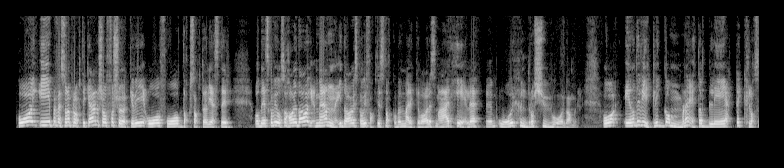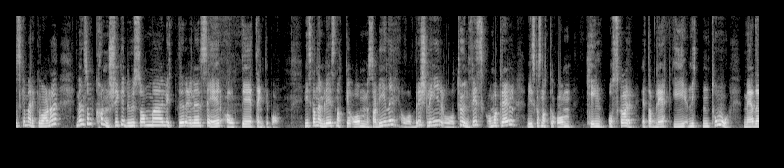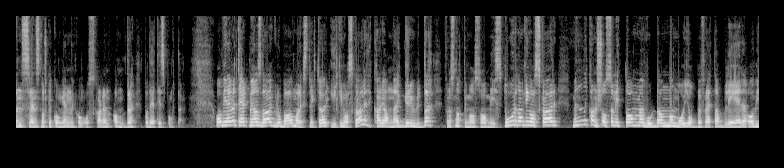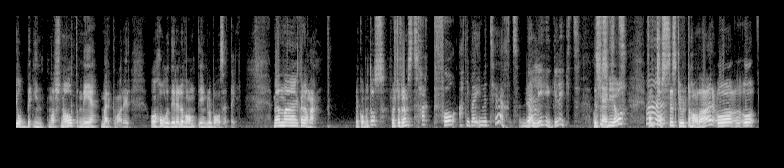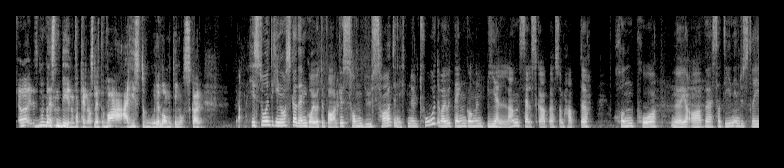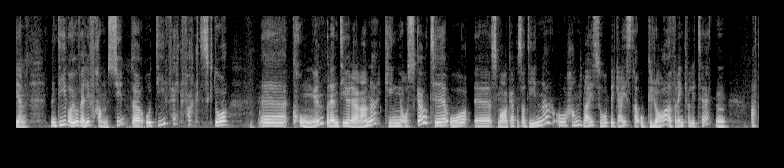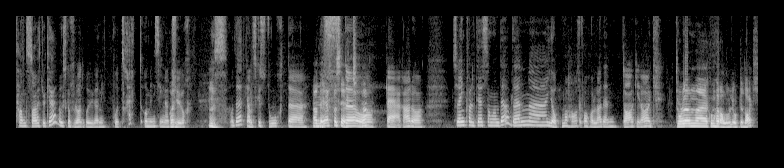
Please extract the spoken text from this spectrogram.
Og I Professoren og praktikeren så forsøker vi å få dagsaktuelle gjester. Og Det skal vi også ha i dag, men i dag skal vi faktisk snakke om en merkevare som er hele um, over 120 år gammel. Og En av de virkelig gamle, etablerte, klassiske merkevarene, men som kanskje ikke du som uh, lytter eller seer alltid tenker på. Vi skal nemlig snakke om sardiner, og brislinger, og tunfisk og makrell. Vi skal snakke om King Oscar, etablert i 1902 med den svensk-norske kongen kong Oscar 2. på det tidspunktet. Og Vi har invitert med oss da global markedsdirektør i King Oscar, Karianne Grude, for å snakke med oss om historien om King Oscar, men kanskje også litt om hvordan man må jobbe for å etablere og jobbe internasjonalt med merkevarer. Og holde de relevant i en global setting. Men eh, Karianne, velkommen til oss, først og fremst. Takk for at jeg ble invitert. Veldig ja. hyggelig. Det syns vi òg. Fantastisk kult å ha deg her. Og, og, og, nesten begynne å fortelle oss litt. Hva er historien om King Oscar? Ja, historien til King Oscar den går jo tilbake som du sa, til 1902. Det var jo den gangen Bjelland-selskapet som hadde hånd på mye av eh, sardinindustrien. Men de var jo veldig framsynte, og de fikk faktisk da eh, kongen på den tida king Oscar, til å eh, smake på sardinene. Og han ble så begeistra og glad for den kvaliteten at han sa vet du hva, dere skal få lov til å bruke mitt portrett og min signatur. Oi. Yes. Og det er et ganske stort uh, ja, løfte å bære. da. Så den kvalitetsstandarden der, den uh, jobber vi hardt for å holde den dag i dag. Tror du en uh, kong Harald ville gjort det i dag?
